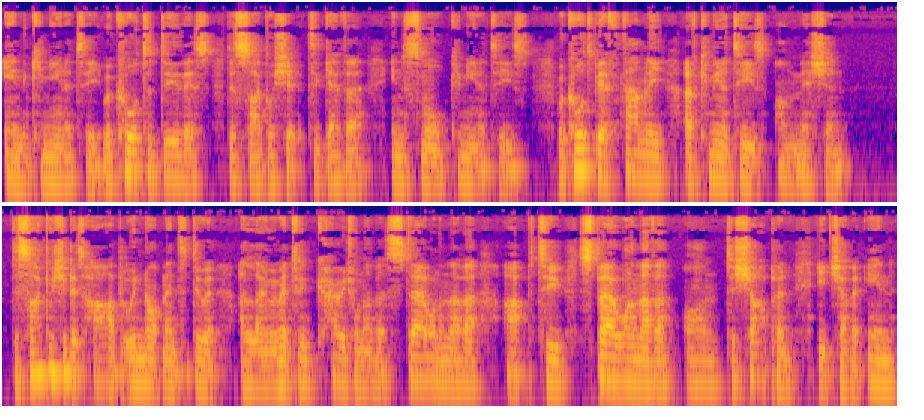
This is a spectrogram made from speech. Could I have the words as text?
in community. We're called to do this discipleship together in small communities. We're called to be a family of communities on mission. Discipleship is hard, but we're not meant to do it alone. We're meant to encourage one another, stir one another up, to spur one another on, to sharpen each other in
